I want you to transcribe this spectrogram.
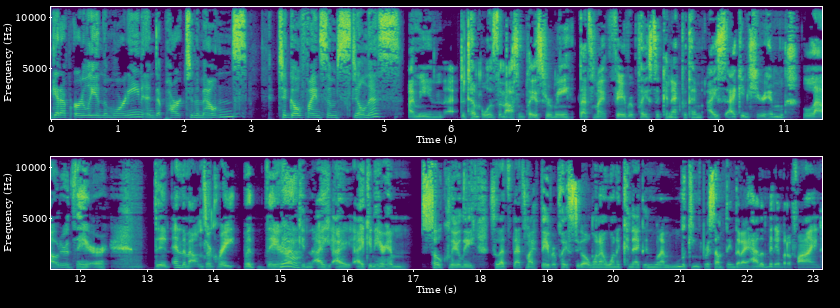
get up early in the morning and depart to the mountains to go find some stillness. I mean, the temple is an awesome place for me. That's my favorite place to connect with him. I, I can hear him louder there than, and the mountains are great, but there Yeah. I can, I, I, I can hear him so clearly. So that's, that's my favorite place to go when I want to connect and when I'm looking for something that I haven't been able to find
